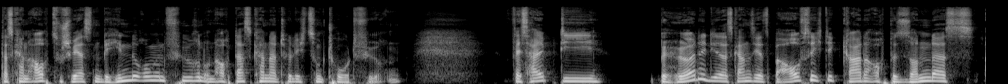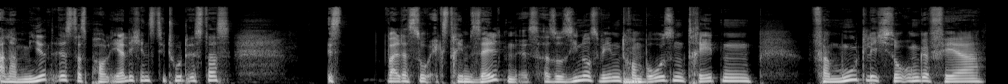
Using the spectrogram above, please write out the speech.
Das kann auch zu schwersten Behinderungen führen und auch das kann natürlich zum Tod führen. Weshalb die Behörde, die das Ganze jetzt beaufsichtigt, gerade auch besonders alarmiert ist, das Paul-Ehrlich-Institut ist das, ist, weil das so extrem selten ist. Also Sinusvenenthrombosen mhm. treten vermutlich so ungefähr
